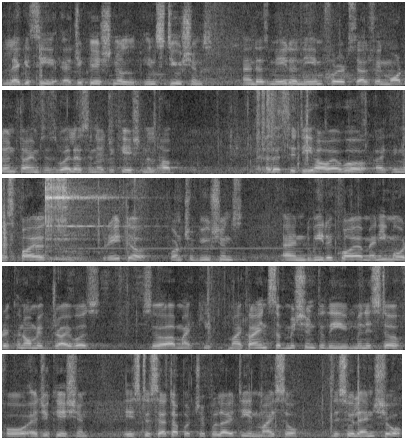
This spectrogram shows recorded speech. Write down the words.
legacy educational institutions and has made a name for itself in modern times as well as an educational hub. Uh, The city, however, I think aspires to greater contributions and we require many more economic drivers. So uh, my, my kind submission to the Minister for Education is to set up a triple IT in Mysore. This will ensure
